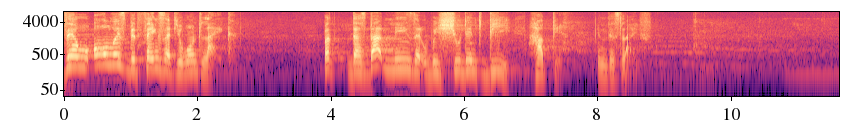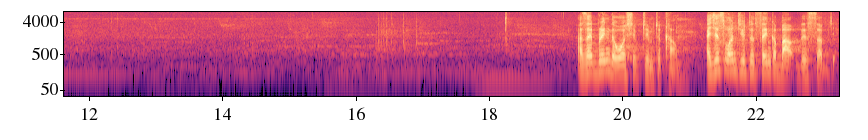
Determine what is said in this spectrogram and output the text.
There will always be things that you won't like. But does that mean that we shouldn't be happy in this life? as I bring the worship team to come, I just want you to think about this subject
